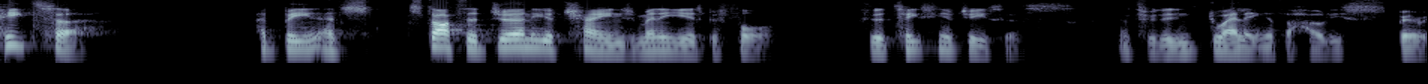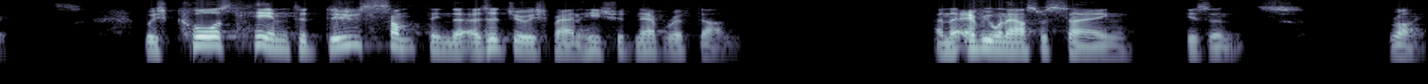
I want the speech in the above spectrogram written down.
Peter had been had started a journey of change many years before through the teaching of Jesus, and through the indwelling of the Holy Spirit, which caused him to do something that, as a Jewish man, he should never have done, and that everyone else was saying isn't right.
